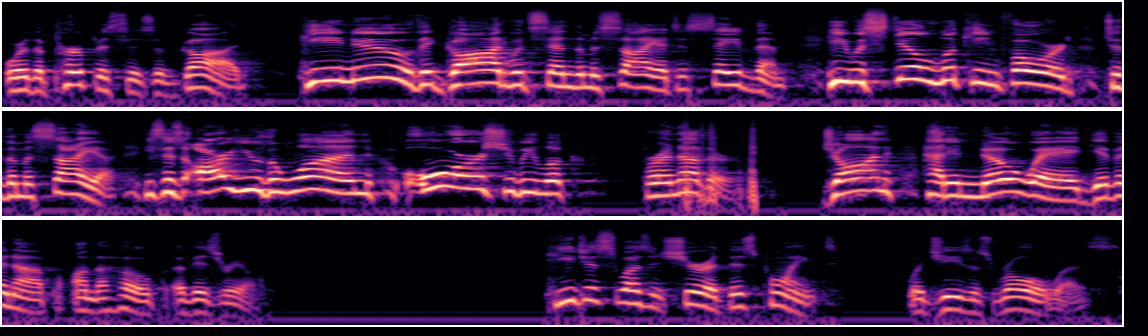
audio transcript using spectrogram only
or the purposes of God. He knew that God would send the Messiah to save them. He was still looking forward to the Messiah. He says, Are you the one, or should we look for another. John had in no way given up on the hope of Israel. He just wasn't sure at this point what Jesus' role was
